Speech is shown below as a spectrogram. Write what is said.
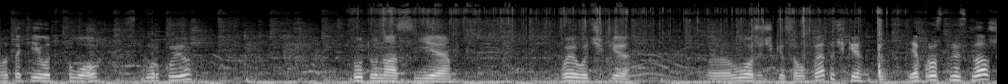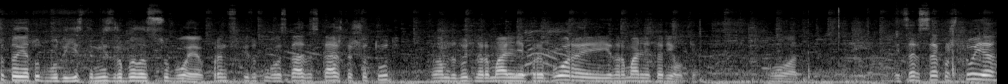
Отакий от плов з куркою. Тут у нас є вилочки, е, ложечки, салфеточки. Я просто не сказав, що то я тут буду їсти, мені зробили з собою. В принципі, тут ви скажете, скажете, що тут вам дадуть нормальні прибори і нормальні тарілки. От. І це все коштує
